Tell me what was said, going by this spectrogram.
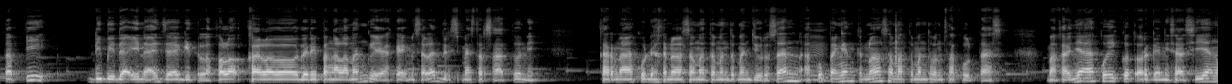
Tapi dibedain aja gitu loh. Kalau kalau dari pengalamanku ya, kayak misalnya dari semester 1 nih. Karena aku udah kenal sama teman-teman jurusan, aku Hmm. pengen kenal sama teman-teman fakultas. Makanya aku ikut organisasi yang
